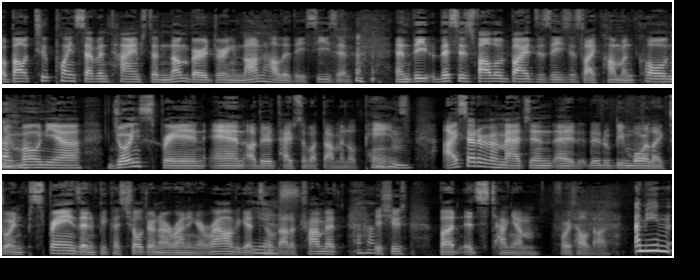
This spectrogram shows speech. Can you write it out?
about 2.7 times the number during non-holiday season. and the, this is followed by diseases like common cold, uh-huh. pneumonia, joint sprain, and other types of abdominal pains. Mm-hmm. I sort of imagine it would be more like joint sprains, and because children are running around, we get to a lot of trauma uh-huh. issues, but it's Tangyam for Seollal. I mean,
